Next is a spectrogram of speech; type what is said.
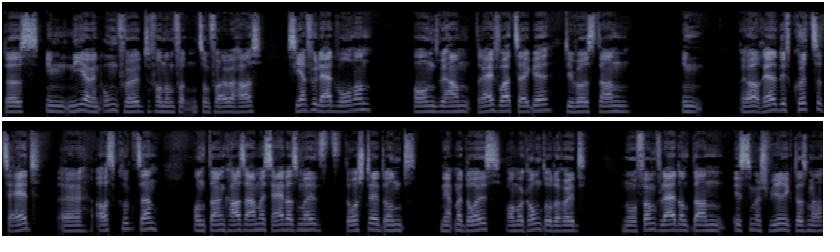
dass im näheren Umfeld von unserem Feuerwehrhaus sehr viele Leute wohnen und wir haben drei Fahrzeuge, die was dann in ja, relativ kurzer Zeit äh, ausgerückt sind und dann kann es auch mal sein, dass man jetzt da steht und nicht mehr da ist, wenn man kommt, oder halt nur fünf Leute und dann ist es immer schwierig, dass man,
